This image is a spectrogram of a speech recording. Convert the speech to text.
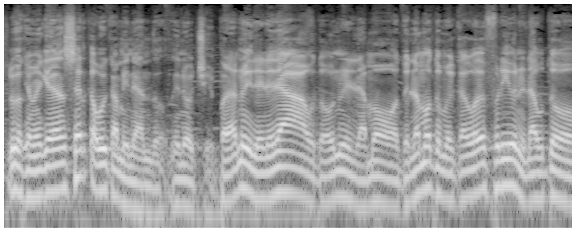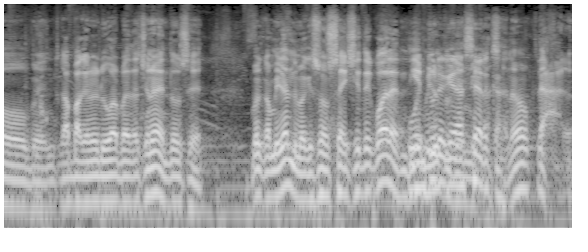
Clubes que me quedan cerca, voy caminando de noche. Para no ir en el auto, no ir en la moto. En la moto me cago de frío, en el auto capaz que no hay lugar para estacionar, entonces voy caminando, que son 6, 7 cuadras, en 10 minutos. queda cerca. ¿no? Claro.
